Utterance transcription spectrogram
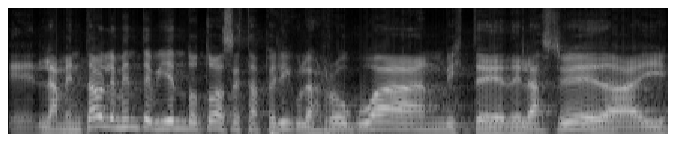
eh, lamentablemente viendo todas estas películas, Rogue One, viste, The Last Jedi,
